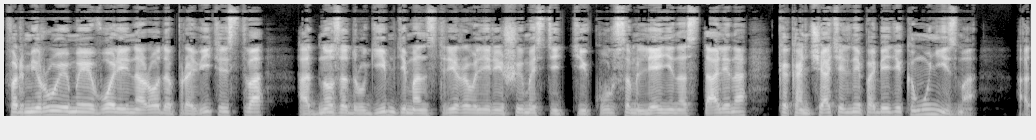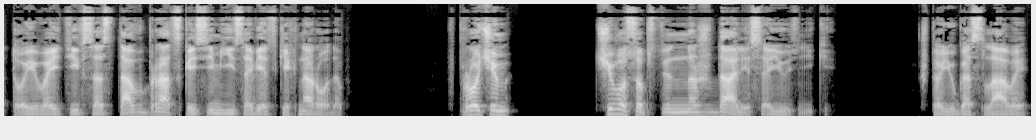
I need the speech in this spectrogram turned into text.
формируемые волей народа правительства одно за другим демонстрировали решимость идти курсом Ленина-Сталина к окончательной победе коммунизма, а то и войти в состав братской семьи советских народов. Впрочем, чего, собственно, ждали союзники? Что югославы,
